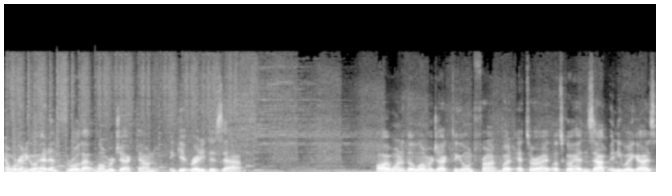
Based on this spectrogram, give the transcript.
And we're going to go ahead and throw that Lumberjack down and get ready to zap. Oh, I wanted the Lumberjack to go in front, but it's alright. Let's go ahead and zap anyway, guys.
